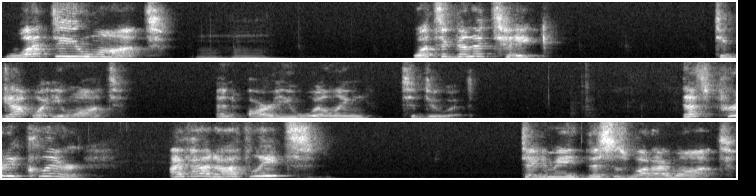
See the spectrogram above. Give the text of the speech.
What do you want? Mm-hmm. What's it going to take to get what you want? And are you willing to do it? That's pretty clear. I've had athletes say to me, This is what I want.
